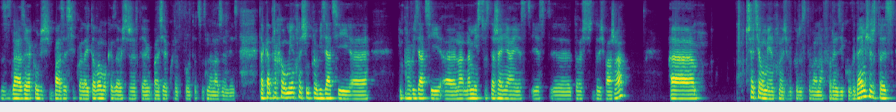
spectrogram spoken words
Znalazłem jakąś bazę SQLite'ową, okazało się, że w tej bazie akurat było to, co znalazłem, więc taka trochę umiejętność improwizacji, e, improwizacji e, na, na, miejscu zdarzenia jest, jest e, dość, dość ważna. E, trzecia umiejętność wykorzystywana w forenziku. Wydaje mi się, że to jest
